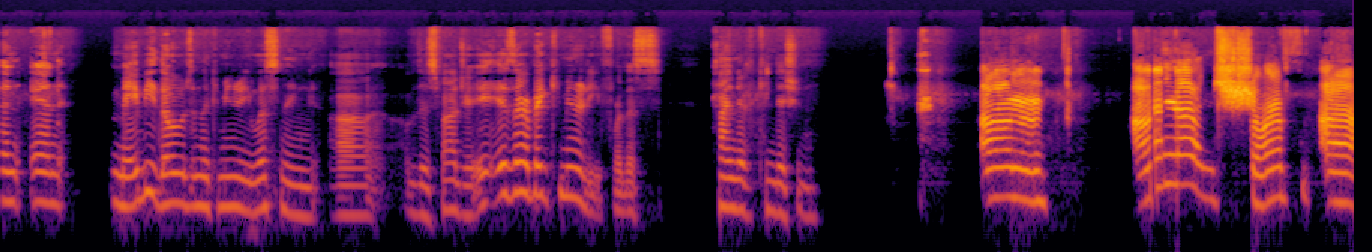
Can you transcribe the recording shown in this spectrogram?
And and maybe those in the community listening uh, of dysphagia, is there a big community for this kind of condition? Um, I'm not sure. Uh,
